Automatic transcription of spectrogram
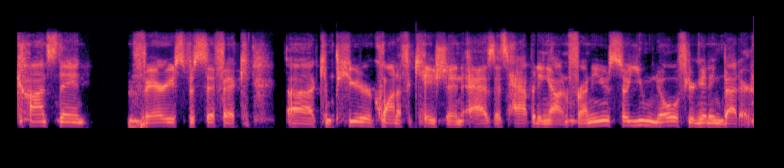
constant, very specific uh, computer quantification as it's happening out in front of you, so you know if you're getting better.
